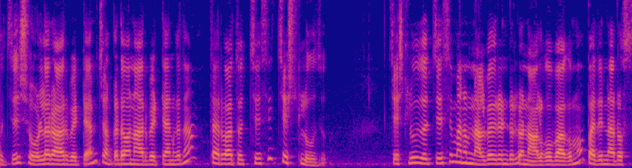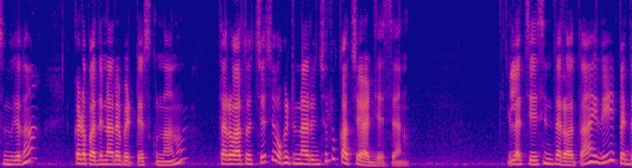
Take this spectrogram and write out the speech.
వచ్చేసి షోల్డర్ ఆరు పెట్టాను చంక డౌన్ ఆరు పెట్టాను కదా. తర్వాత వచ్చేసి చెస్ట్ లూజు. చెస్ట్ లూజ్ వచ్చేసి మనం నలభై రెండులో నాలుగో భాగము పదిన్నర వస్తుంది కదా ఇక్కడ పదిన్నర పెట్టేసుకున్నాను. తర్వాత వచ్చేసి ఒకటిన్నర ఇంచులు ఖర్చు యాడ్ చేశాను. ఇలా చేసిన తర్వాత ఇది పెద్ద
